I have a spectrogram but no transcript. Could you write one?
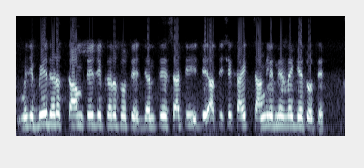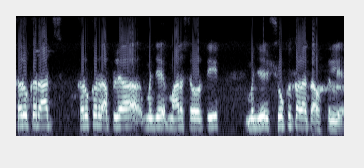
म्हणजे बेधडक काम ते जे करत होते जनतेसाठी जे अतिशय काही चांगले निर्णय घेत होते खरोखर आज खरोखर आपल्या म्हणजे महाराष्ट्रावरती म्हणजे शोककळाच अवतरली आहे.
